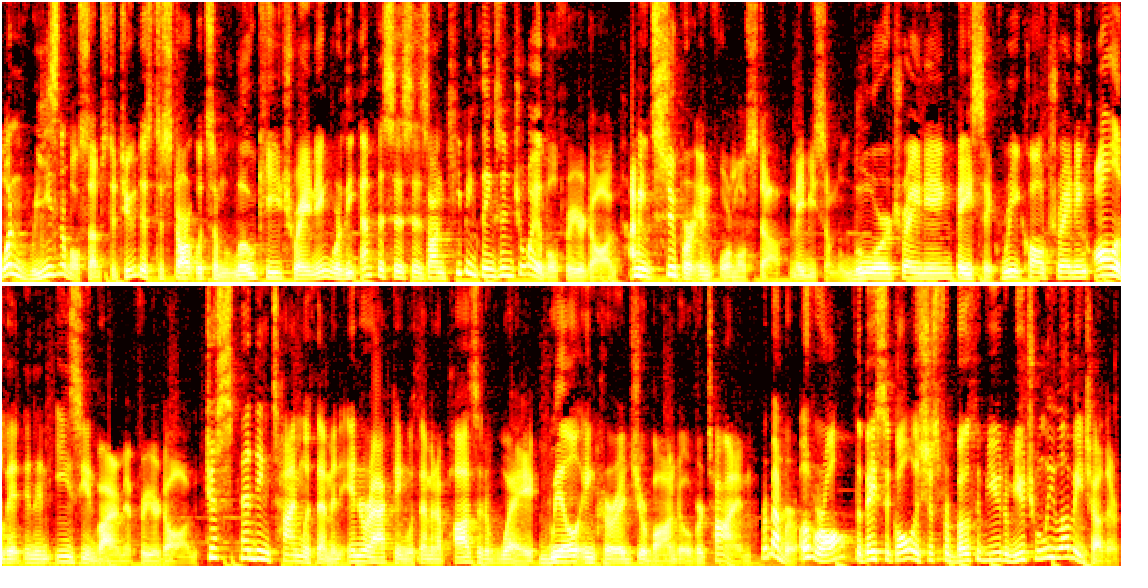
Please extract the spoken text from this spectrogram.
One reasonable substitute is to start with some low-key training where the emphasis is on keeping things enjoyable for your dog. I mean, super informal stuff. Maybe some lure training, basic recall training, all of it in an easy environment for your dog. Just spending time with them and interacting with them in a positive way will encourage your bond over time. Remember, overall, the basic goal is just for both of you to mutually love each other.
